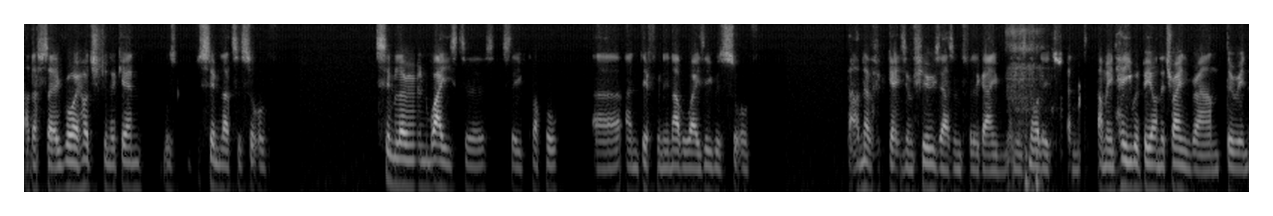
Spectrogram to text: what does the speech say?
I'd have to say Roy Hodgson again was similar to sort of similar in ways to Steve Coppell, uh, and different in other ways. He was sort of I'll never forget his enthusiasm for the game and his knowledge. And I mean, he would be on the training ground doing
